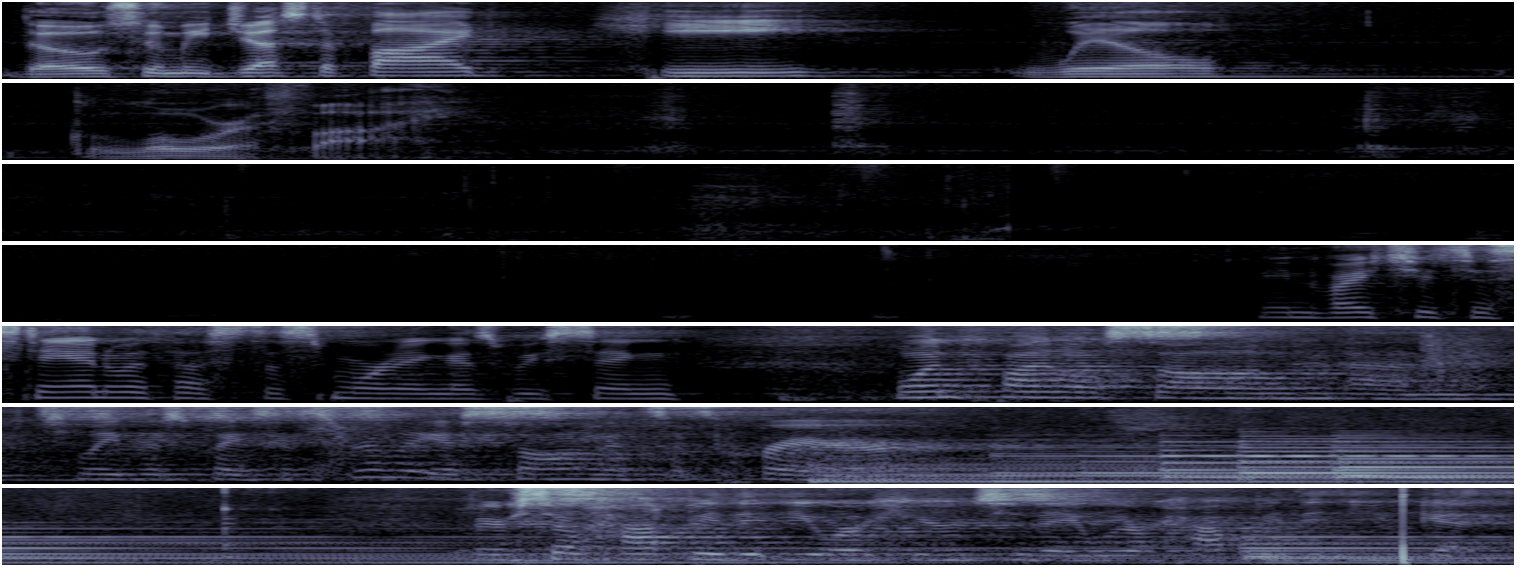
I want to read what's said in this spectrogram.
Those whom he justified, he will glorify. Invite you to stand with us this morning as we sing one final song um, to leave this place. It's really a song that's a prayer. We are so happy that you are here today. We are happy that you get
